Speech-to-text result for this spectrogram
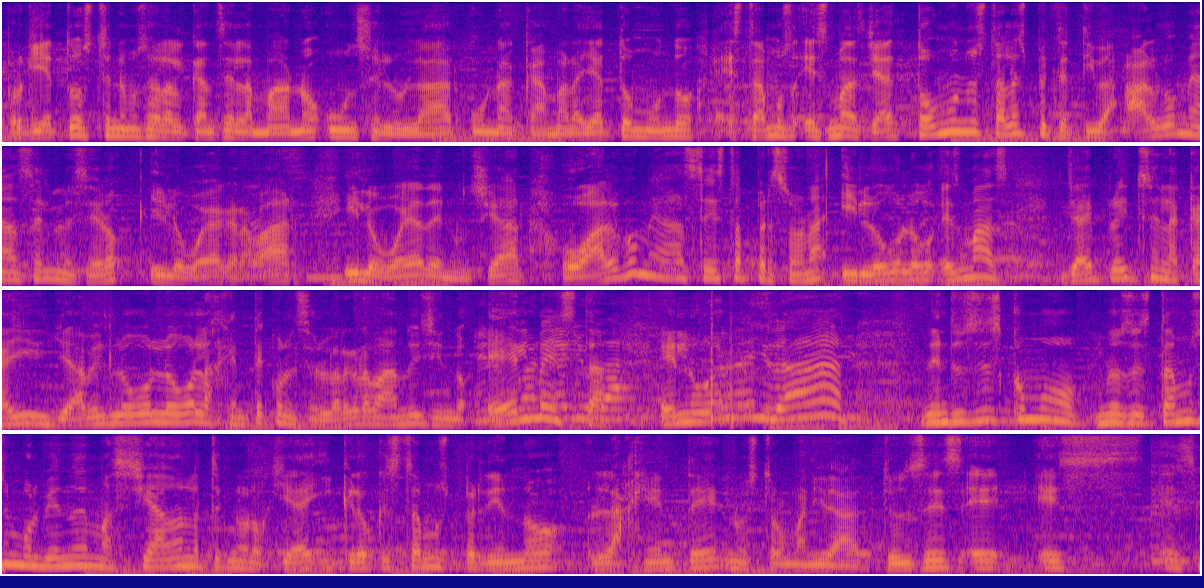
Porque ya todos tenemos al alcance de la mano un celular, una cámara, ya todo mundo estamos, es más, ya todo mundo está a la expectativa. Algo me hace el mesero y lo voy a grabar y lo voy a denunciar. O algo me hace esta persona y luego, luego, es más, ya hay pleitos en la calle y ya ves luego, luego la gente con el celular grabando diciendo, él me está, en lugar de ayudar. Entonces es como nos estamos envolviendo demasiado en la tecnología y creo que estamos perdiendo la gente, nuestra humanidad. Entonces eh, es, es,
